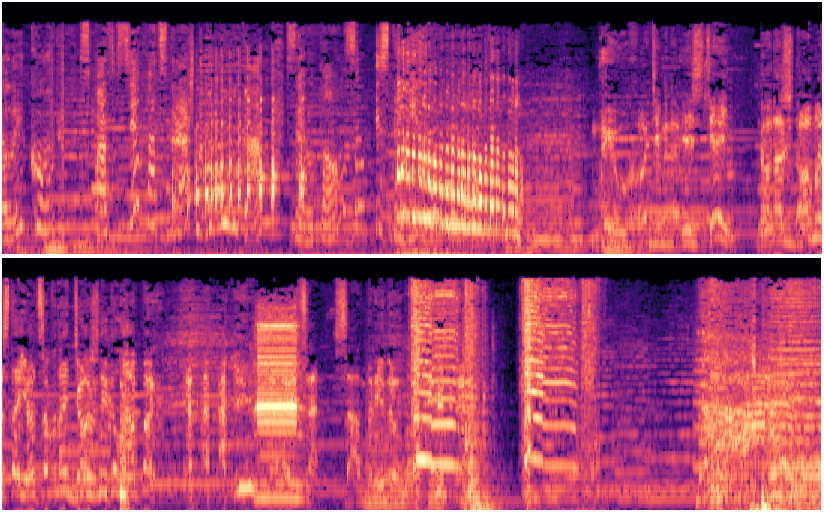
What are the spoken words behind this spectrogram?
Смелый кот. Спас всех от страшного паука. Сэру Томасу истребил. Мы уходим на весь день, но наш дом остается в надежных лапах. Нравится? Сам придумал.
